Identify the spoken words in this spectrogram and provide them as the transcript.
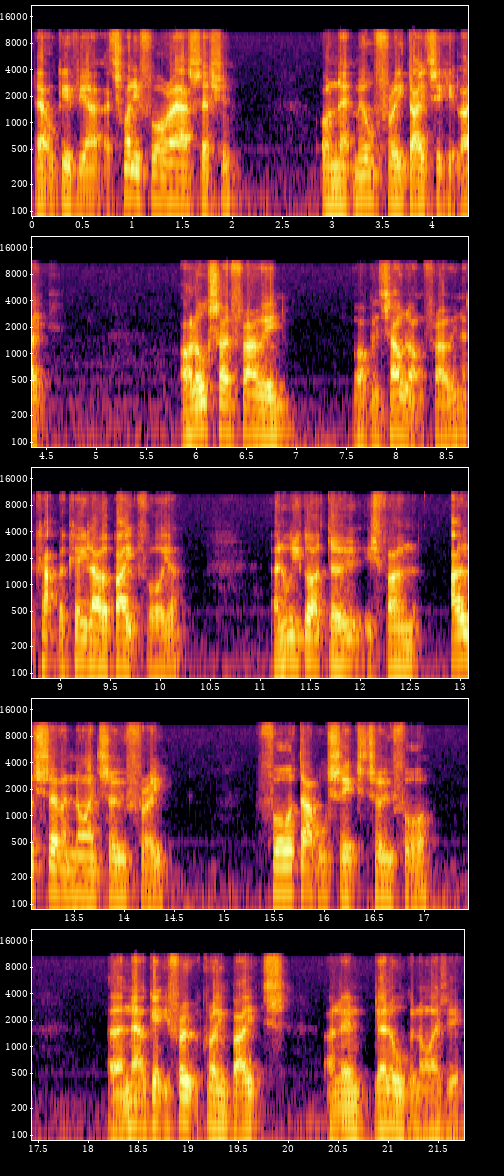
that will give you a 24 hour session on that mill free day ticket lake. I'll also throw in, well I've been told I'm throwing, a couple of kilo of bait for you. And all you got to do is phone 07923 46624 and that'll get you through to cream baits and then they'll organise it.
